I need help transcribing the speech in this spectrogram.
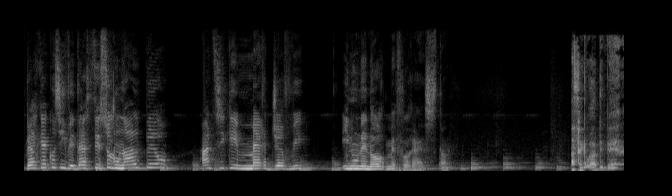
perché così vedreste solo un albero anziché immergervi in un'enorme foresta. Ma se guardi bene,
